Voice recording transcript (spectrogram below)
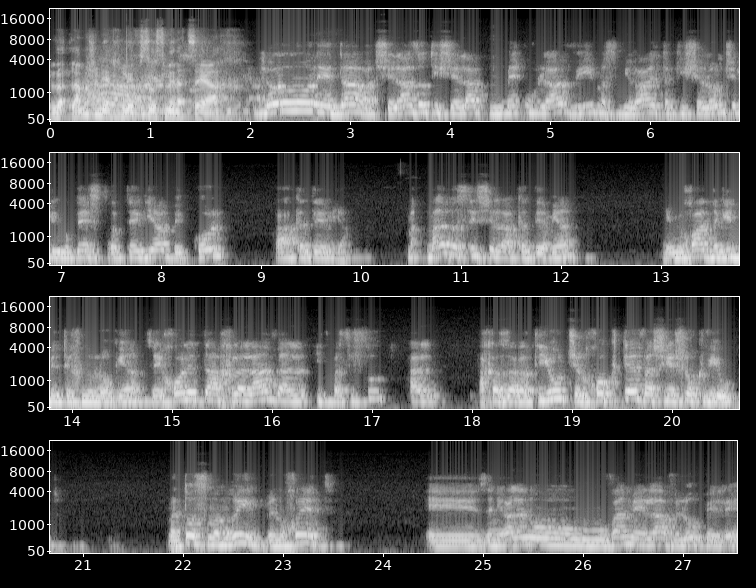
לא, למה שאני אחליף אה. סוס מנצח? לא, לא, לא, נהדר. השאלה הזאת היא שאלה מעולה, והיא מסבירה את הכישלון של לימודי אסטרטגיה בכל האקדמיה. מה הבסיס של האקדמיה? במיוחד נגיד בטכנולוגיה, זה יכולת ההכללה ועל התבססות על החזרתיות של חוק טבע שיש לו קביעות. מטוס ממריא ונוחת, אה, זה נראה לנו מובן מאליו ולא פלא,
